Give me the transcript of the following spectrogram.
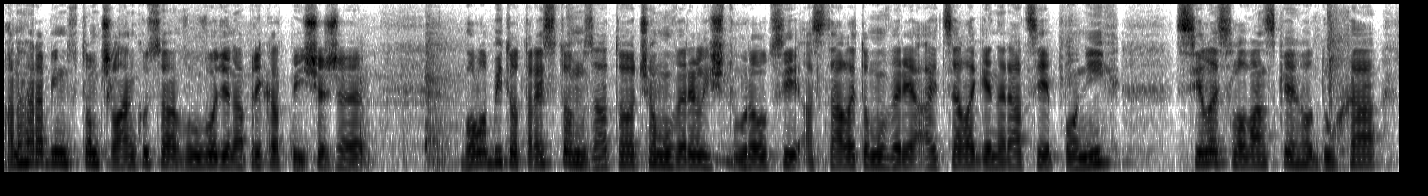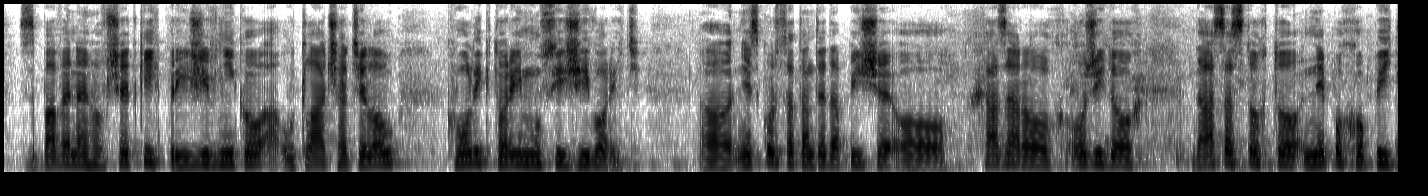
Pán Harabín v tom článku sa v úvode napríklad píše, že bolo by to trestom za to, čomu verili štúrovci a stále tomu veria aj celé generácie po nich, sile slovanského ducha, zbaveného všetkých príživníkov a utláčateľov, kvôli ktorým musí živoriť. Neskôr sa tam teda píše o chazaroch, o židoch. Dá sa z tohto nepochopiť,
